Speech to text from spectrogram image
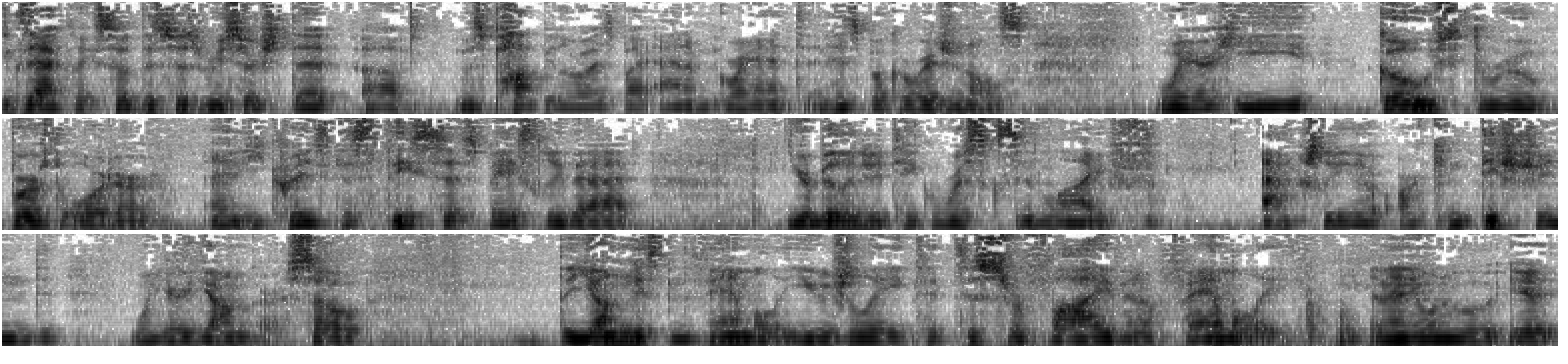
exactly. So this was research that uh, was popularized by Adam Grant in his book Originals, where he goes through birth order and he creates this thesis basically that your ability to take risks in life actually are conditioned when you're younger. So the youngest in the family usually to, to survive in a family, and anyone who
